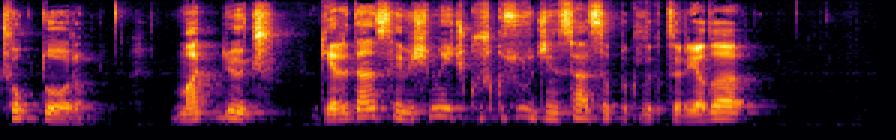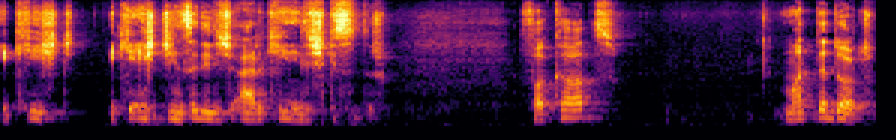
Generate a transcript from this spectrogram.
Çok doğru. Madde 3. Geriden sevişme hiç kuşkusuz cinsel sapıklıktır ya da iki, iş, iki eşcinsel iliş, erkeğin ilişkisidir. Fakat madde 4.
